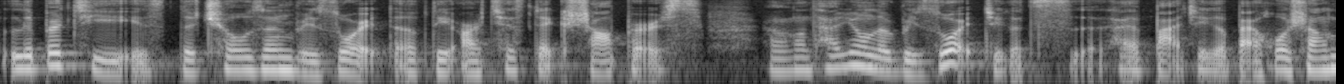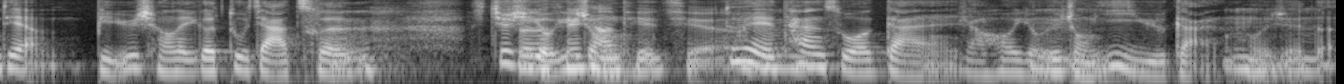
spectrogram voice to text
：“Liberty is the chosen resort of the artistic shoppers。”然后他用了 resort 这个词，他把这个百货商店比喻成了一个度假村，就是有一种贴切。对探索感，然后有一种抑郁感，我觉得。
